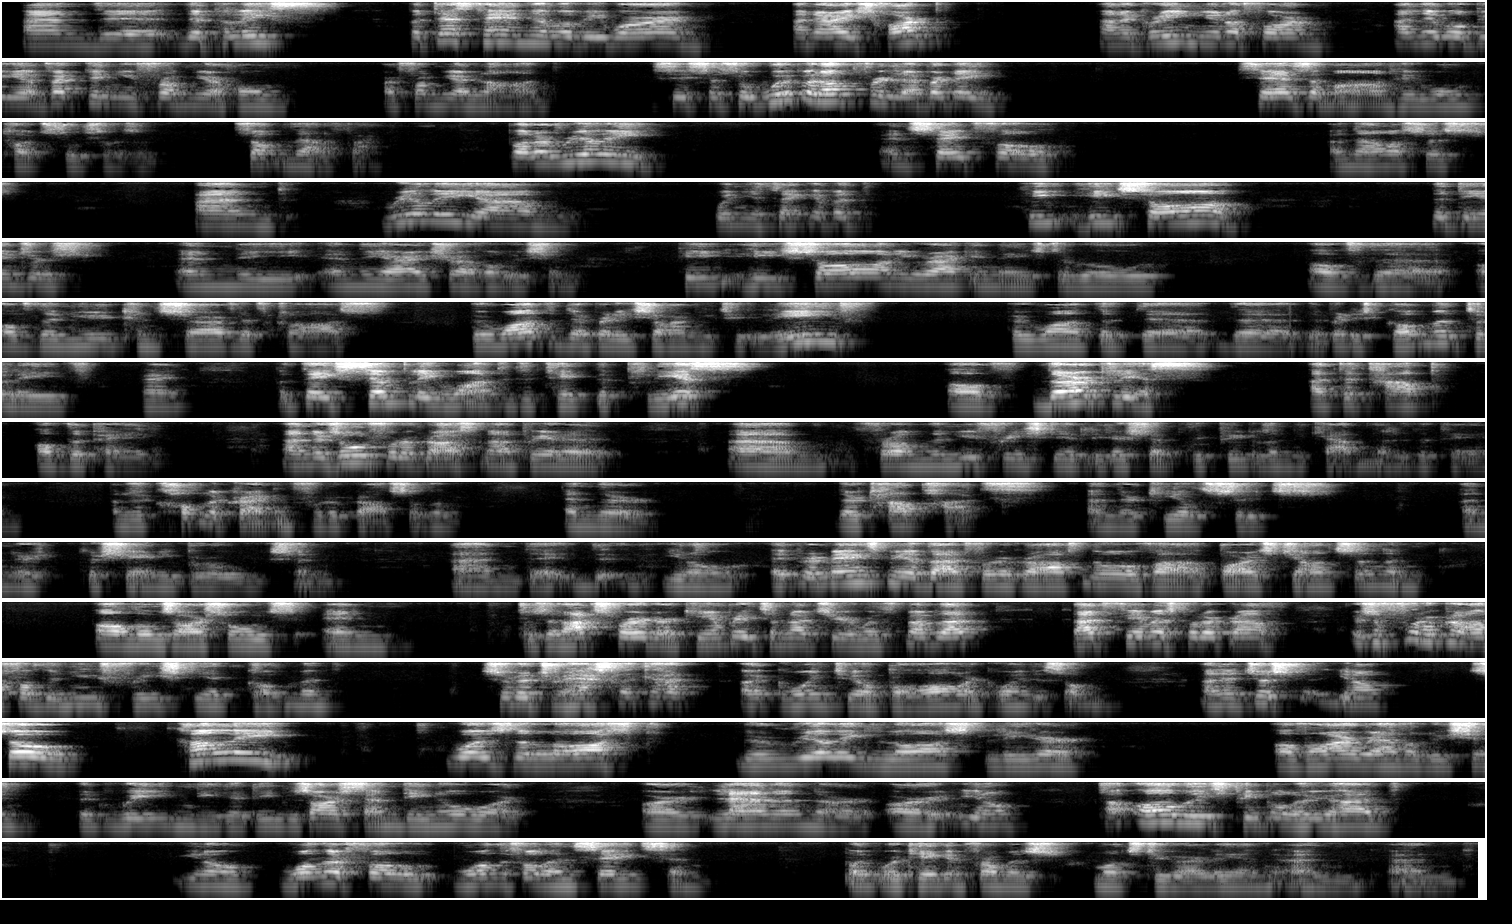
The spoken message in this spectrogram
and the, the police, but this time they will be wearing an Irish harp and a green uniform, and they will be evicting you from your home or from your land. He says, so whip it up for liberty, says a man who won't touch socialism. Something to that effect. But a really insightful analysis. And really, um, when you think of it, he, he saw the dangers in the in the Irish Revolution. He he saw and he recognised the role of the of the new conservative class who wanted the British Army to leave, who wanted the, the, the British government to leave, right? But they simply wanted to take the place of their place at the top of the pile. And there's old photographs that period um, from the new Free State leadership, the people in the cabinet at the time. And there's a couple of cracking photographs of them in their their top hats and their tail suits and their, their shiny brogues and and uh, you know it reminds me of that photograph, no, of uh, Boris Johnson and all those arseholes in was it Oxford or Cambridge? I'm not sure. Remember that that famous photograph? There's a photograph of the new Free State government, sort of dressed like that, going to a ball or going to some, and it just you know. So Connolly was the lost, the really lost leader of our revolution that we needed. He was our Sandino or or Lenin or or you know all these people who had you know wonderful wonderful insights and but were taken from us much too early and and and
